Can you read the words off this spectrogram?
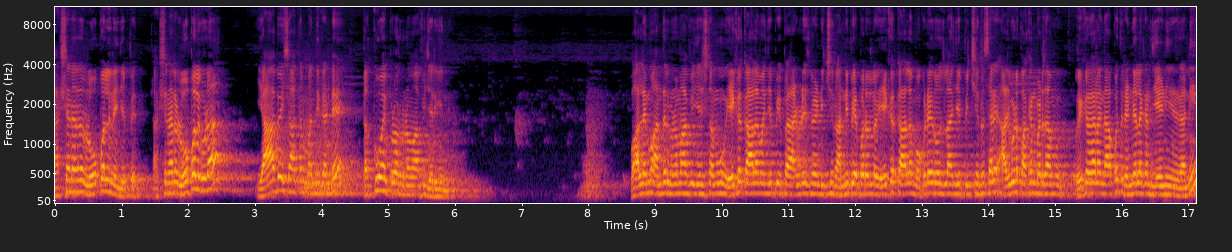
లక్షన్నర లోపల నేను చెప్పేది. లక్షన్నర లోపల కూడా యాభై శాతం మంది కంటే తక్కువ ఇప్పుడు రుణమాఫీ జరిగింది. వాళ్ళేమో అందరు రుణమాఫీ చేసినాము ఏకకాలం అని చెప్పి అడ్వర్టైజ్మెంట్ ఇచ్చారు అన్ని పేపర్లలో ఏకకాలం ఒకటే రోజులు అని చెప్పి ఇచ్చారు సరే అది కూడా పక్కన పెడదాము. ఏకకాలం కాకపోతే రెండేళ్ళ కన్నా చేయండి కానీ.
